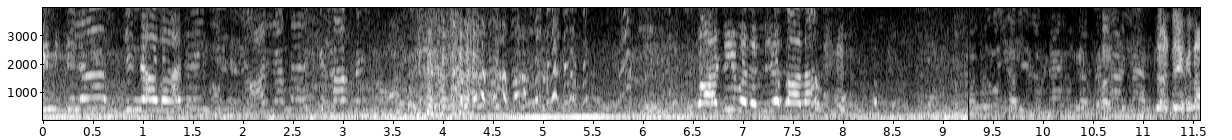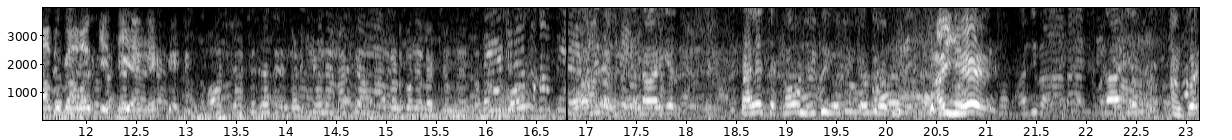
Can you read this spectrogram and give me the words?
इनकलाब जिंदाबाद। मैं इसके साथ नहीं पार्टी बदल लिया साला। ਸਾਡੇ ਖਿਲਾਫ ਬਗਾਵਤ ਕੀਤੀ ਇਹਨੇ और जैसे जैसे लड़कियों ने अलग चलना है लड़कों ने अलग चलना है नारियल पहले चखाओ मीठी होती है कैसे होती है आइए नारियल अंकल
